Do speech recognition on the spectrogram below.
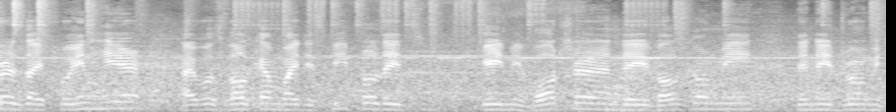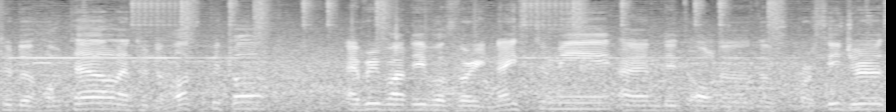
First I flew in here, I was welcomed by these people, they gave me water and they welcomed me. Then they drove me to the hotel and to the hospital. Everybody was very nice to me and did all the, those procedures.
